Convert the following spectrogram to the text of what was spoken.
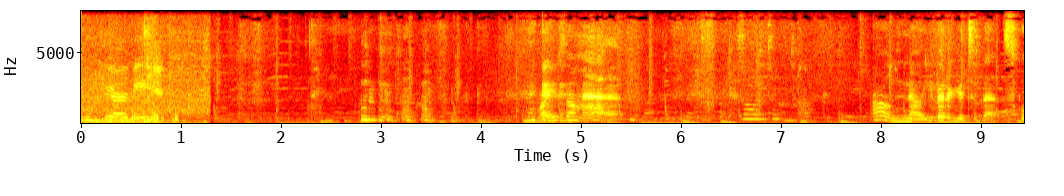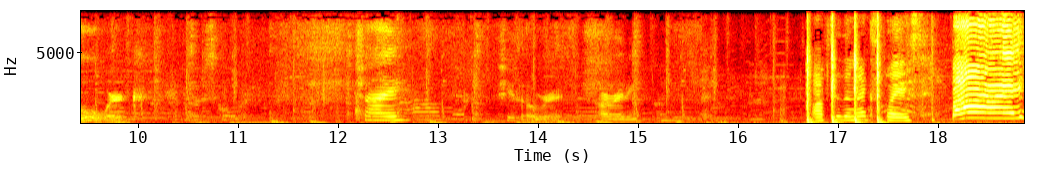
BRB. Why are you so mad? Oh no, you better get to that schoolwork. Shai, She's over it already. Off to the next place. Bye!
